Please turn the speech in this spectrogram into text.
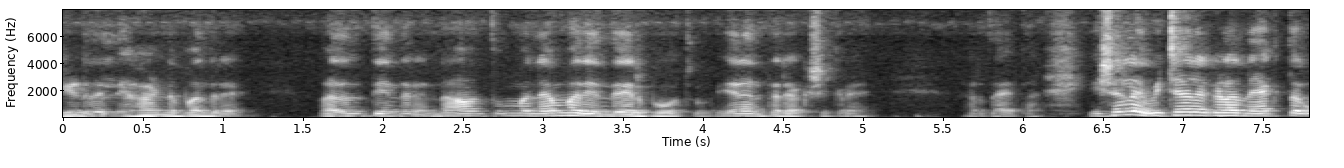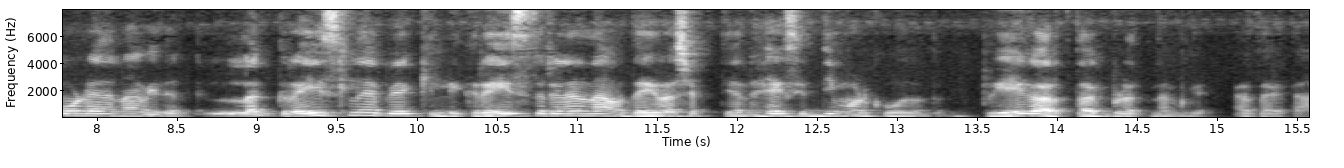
ಗಿಡದಲ್ಲಿ ಹಣ್ಣು ಬಂದರೆ ಅದನ್ನು ತಿಂದರೆ ನಾವು ತುಂಬ ನೆಮ್ಮದಿಯಿಂದ ಇರ್ಬೋದು. ಏನಂತಾರೆ ಅಕ್ಷಕರೇ ಅರ್ಥ ಆಯ್ತಾ? ಇಷ್ಟೆಲ್ಲ ವಿಚಾರಗಳನ್ನು ಯಾಕೆ ತಗೊಂಡೆ ನಾವು ಇದನ್ನೆಲ್ಲ ಗ್ರಹಿಸಲೇಬೇಕಿಲ್ಲಿ ಗ್ರಹಿಸಿದ್ರೇ ನಾವು ದೈವಶಕ್ತಿಯನ್ನು ಹೇಗೆ ಸಿದ್ಧಿ ಮಾಡ್ಕೋಬೋದು ಅಂತ ಬೇಗ ಅರ್ಥ ಆಗ್ಬಿಡತ್ತೆ ನಮಗೆ. ಅರ್ಥ ಆಯ್ತಾ?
